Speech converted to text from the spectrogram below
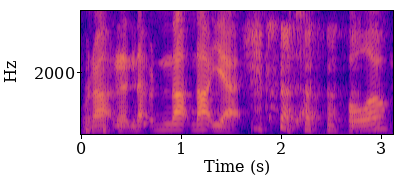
We're not not not, not yet. Polo?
